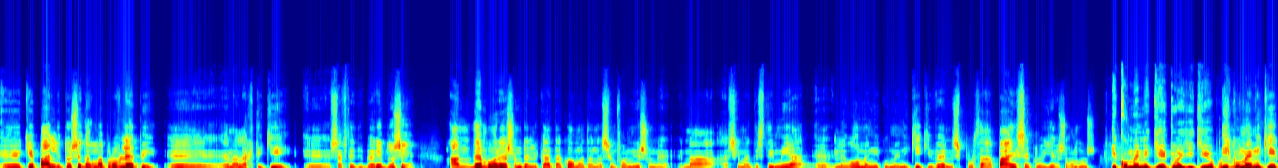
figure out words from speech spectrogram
ε, και πάλι το Σύνταγμα προβλέπει ε, εναλλακτική ε, σε αυτή την περίπτωση. Αν δεν μπορέσουν τελικά τα κόμματα να συμφωνήσουν να σχηματιστεί μια ε, λεγόμενη οικουμενική κυβέρνηση που θα πάει σε εκλογές όμως. Οικουμενική εκλογική όπως Οικουμενική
